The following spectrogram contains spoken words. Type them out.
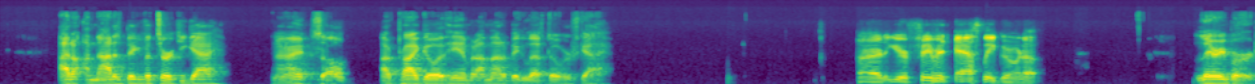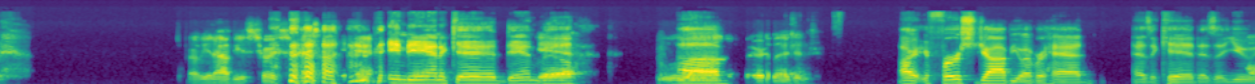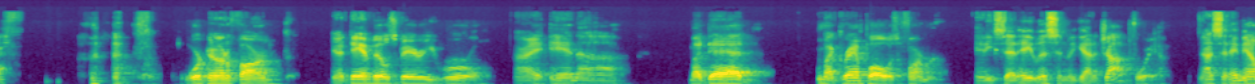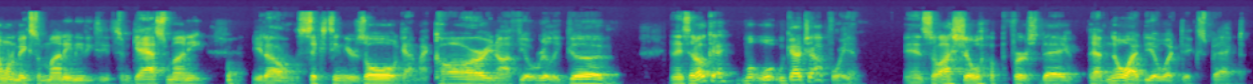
I don't. I'm not as big of a turkey guy. All right, so I'd probably go with him, but I'm not a big leftovers guy. All right, your favorite athlete growing up? Larry Bird. Probably an obvious choice. yeah. Indiana kid, Danville. Yeah. Love um, Larry Legend. All right, your first job you ever had as a kid, as a youth? Working on a farm. Yeah, Danville's very rural. All right. And uh my dad, my grandpa was a farmer, and he said, Hey, listen, we got a job for you. And I said, Hey man, I want to make some money, I need to get some gas money. You know, 16 years old, got my car, you know, I feel really good. And they said, Okay, well, we got a job for you. And so I show up the first day, have no idea what to expect.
